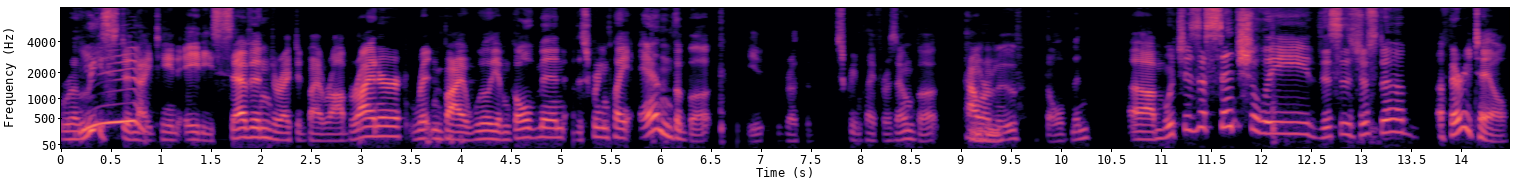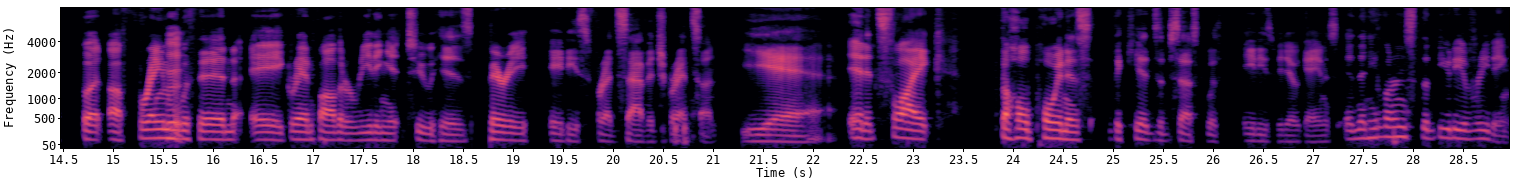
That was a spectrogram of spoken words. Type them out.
Released in 1987, directed by Rob Reiner, written by William Goldman, the screenplay and the book. He, wrote the screenplay for his own book, Power Mhm. Move, Goldman, um, which is essentially this is just a, a fairy tale, but uh, framed Mm. within a grandfather reading it to his very 80s Fred Savage grandson. yeah. And it's like the whole point is the kid's obsessed with 80s video games, and then he learns the beauty of reading.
